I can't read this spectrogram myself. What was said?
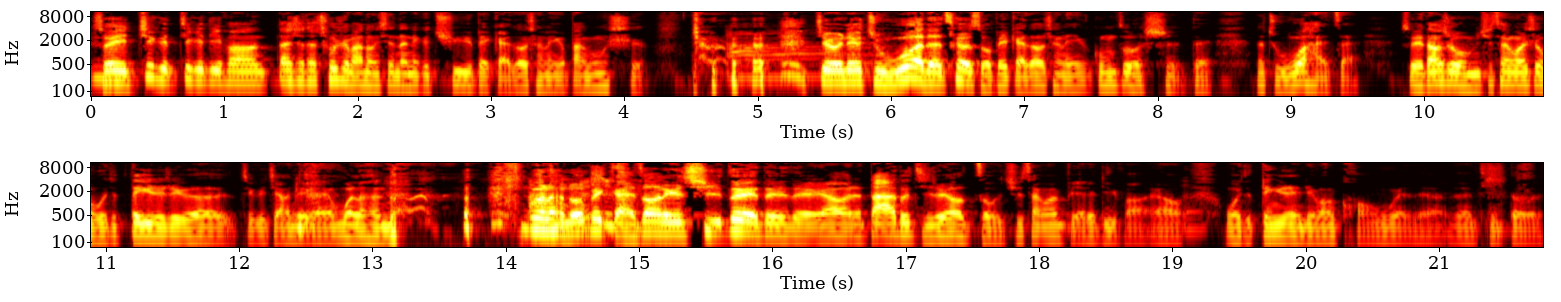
所以这个这个地方，但是它抽水马桶现在那个区域被改造成了一个办公室，就是那个主卧的厕所被改造成了一个工作室。对，那主卧还在。所以当时我们去参观的时候，我就逮着这个这个讲解员问了很多，问了很多被改造那个区，对对对，然后大家都急着要走去参观别的地方，然后我就盯着那地方狂问，这样，那挺逗的。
